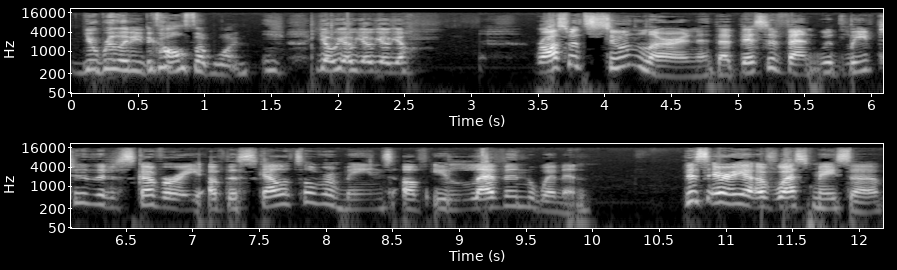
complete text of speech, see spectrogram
you really need to call someone. Yo, yo, yo, yo, yo. Ross would soon learn that this event would lead to the discovery of the skeletal remains of 11 women. This area of West Mesa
